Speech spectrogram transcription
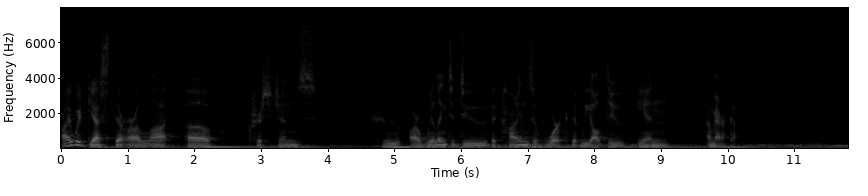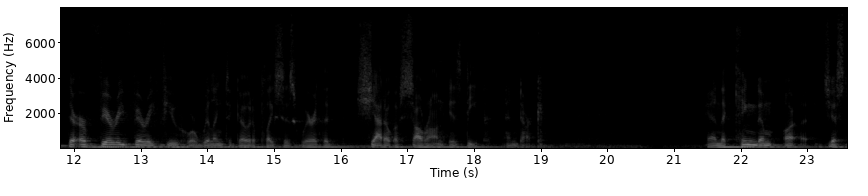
I would guess there are a lot of Christians who are willing to do the kinds of work that we all do in America. There are very, very few who are willing to go to places where the shadow of Sauron is deep and dark. And the kingdom are just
